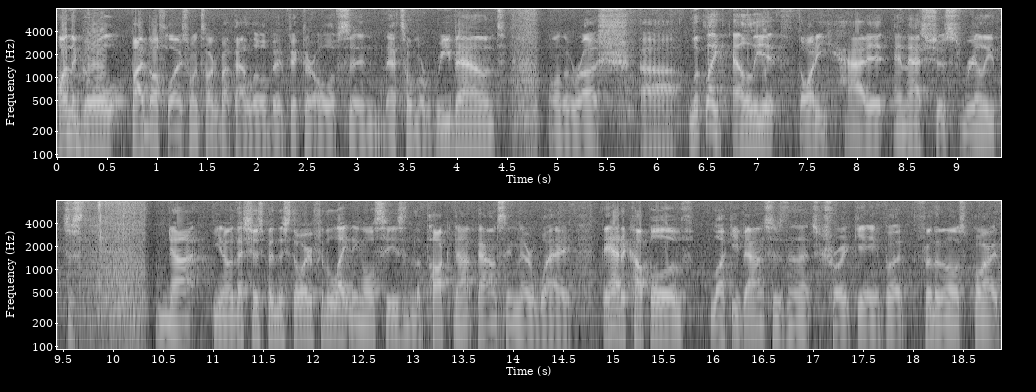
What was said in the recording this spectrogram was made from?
on the goal by Buffalo, I just want to talk about that a little bit. Victor Olofsson, that's home a rebound on the rush. Uh, looked like Elliott thought he had it, and that's just really just not, you know, that's just been the story for the Lightning all season. The puck not bouncing their way. They had a couple of lucky bounces in that Detroit game, but for the most part,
